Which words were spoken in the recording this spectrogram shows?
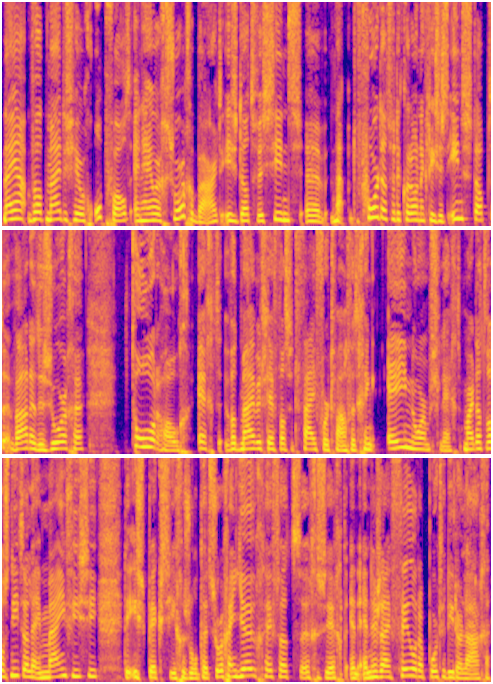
nou ja, wat mij dus heel erg opvalt en heel erg zorgen baart, is dat we sinds, eh, nou, voordat we de coronacrisis instapten, waren de zorgen torenhoog. Echt, wat mij betreft was het 5 voor 12. Het ging enorm slecht. Maar dat was niet alleen mijn visie. De inspectie Gezondheidszorg en Jeugd heeft dat eh, gezegd. En, en er zijn veel rapporten die er lagen.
